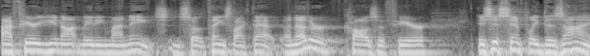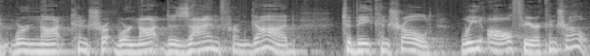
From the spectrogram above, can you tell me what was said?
I fear you not meeting my needs. And so things like that. Another cause of fear is just simply design. We're not, contro- we're not designed from God to be controlled. We all fear control.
